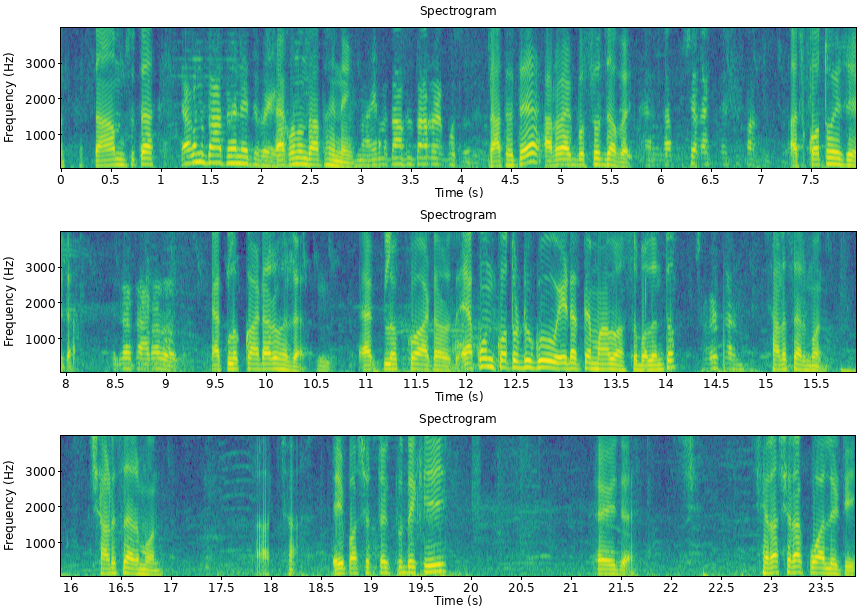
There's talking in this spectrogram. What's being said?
আচ্ছা চামচুটা এখনও দাঁত হয় নাই তো ভাই? এখনও দাঁত হয় নাই? দাঁত তো আরও এক বছর দাঁত হতে আরও এক বছর যাবে। আজ কত হয়েছে এটা? এক লক্ষ আঠারো হাজার। এক লক্ষ আঠারো হাজার। এখন কতটুকু এটাতে মাল আছে বলেন তো? সাড়ে চার মন। সাড়ে চার মন। আচ্ছা এই পাশেরটা একটু দেখি। এই যে সেরা সেরা কোয়ালিটি।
